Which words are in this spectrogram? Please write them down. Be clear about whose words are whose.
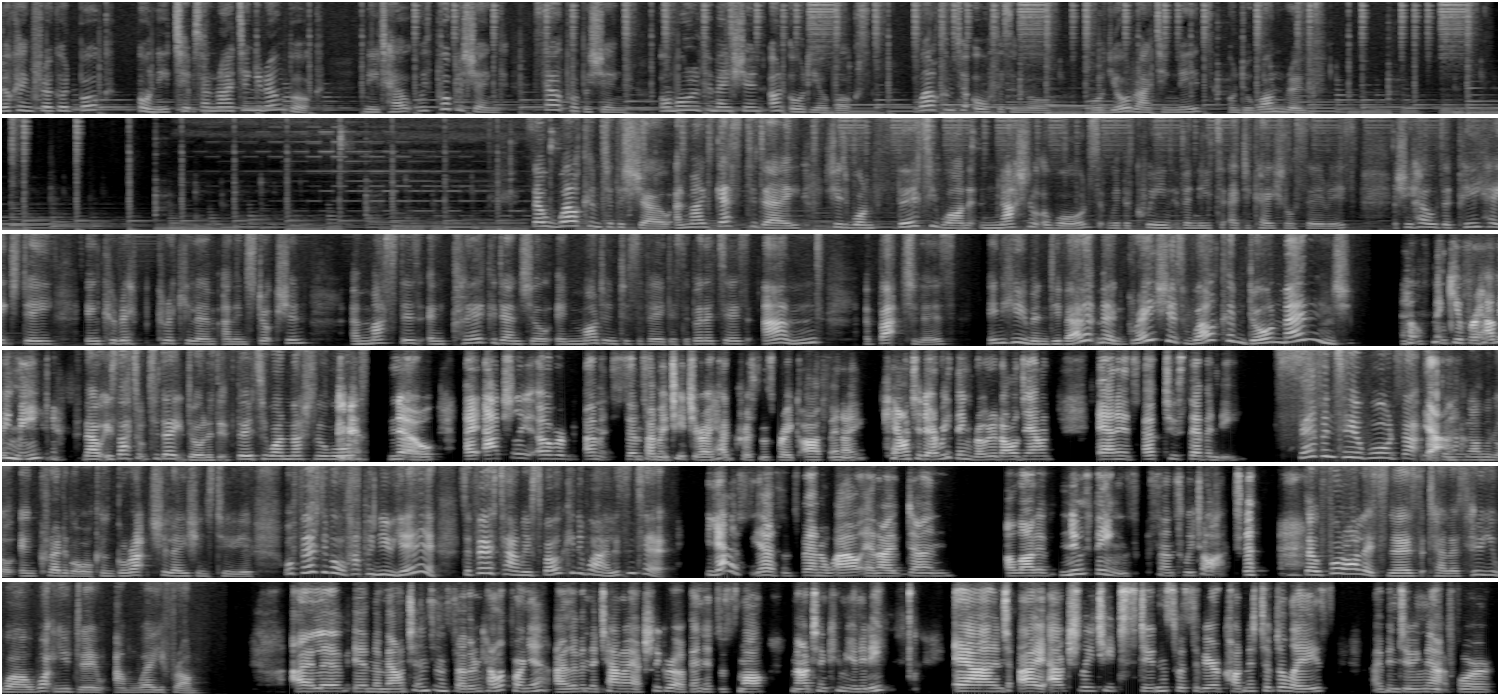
Speaker 1: Looking for a good book or need tips on writing your own book? Need help with publishing, self publishing, or more information on audiobooks? Welcome to Authors and More, all your writing needs under one roof. Welcome to the show. And my guest today, she's won 31 national awards with the Queen Vernita Educational Series. She holds a PhD in curri- curriculum and instruction, a master's in clear credential in modern to severe disabilities, and a bachelor's in human development. Gracious, welcome, Dawn Menge.
Speaker 2: Oh, thank you for having me.
Speaker 1: Now, is that up to date, Dawn? Is it 31 national awards?
Speaker 2: No, I actually over um, since I'm a teacher, I had Christmas break off and I counted everything, wrote it all down, and it's up to 70.
Speaker 1: 70 awards. That's
Speaker 2: Yeah.
Speaker 1: phenomenal. Incredible. Well, congratulations to you. Well, first of all, Happy New Year. It's the first time we've spoken in a while, isn't it?
Speaker 2: Yes, yes, it's been a while and I've done a lot of new things since we talked.
Speaker 1: So, for our listeners, tell us who you are, what you do, and where you're from.
Speaker 2: I live in the mountains in Southern California. I live in the town I actually grew up in. It's a small mountain community. And I actually teach students with severe cognitive delays. I've been doing that for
